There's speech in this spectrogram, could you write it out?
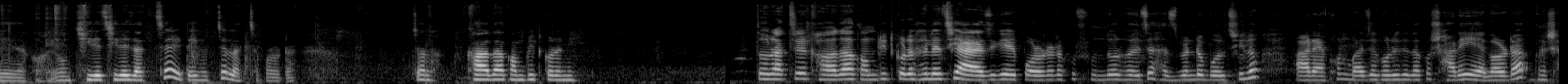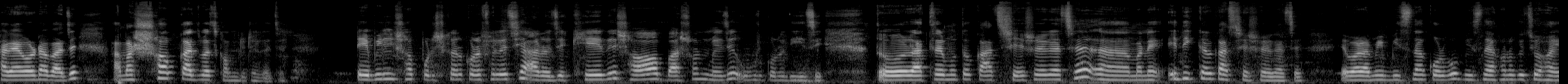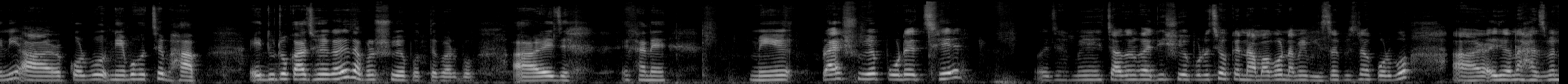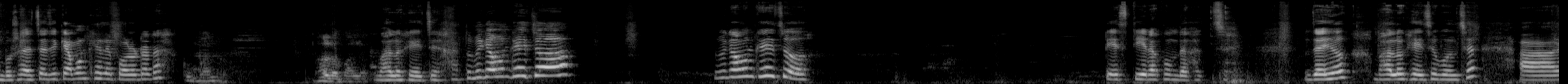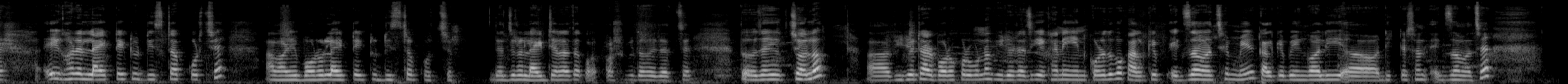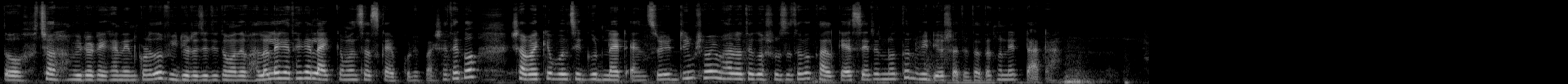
এই দেখো, এবং ছিঁড়ে ছিঁড়ে যাচ্ছে, এটাই হচ্ছে লাচ্ছা পরোটা। চলো খাওয়া দাওয়া কমপ্লিট করে নিই। তো রাত্রে খাওয়া দাওয়া কমপ্লিট করে ফেলেছি, আর আজকে পরোটাটা খুব সুন্দর হয়েছে হাজব্যান্ডও বলছিল। আর এখন বাজে ঘড়িতে দেখো, সাড়ে এগারোটা মানে সাড়ে এগারোটা বাজে, আমার সব কাজ বাজ কমপ্লিট হয়ে গেছে। টেবিল সব পরিষ্কার করে ফেলেছি, আর ওই যে খেয়ে দিয়ে সব বাসন মেজে উপুর করে দিয়েছি। তো রাত্রের মতো কাজ শেষ হয়ে গেছে মানে এদিককার কাজ শেষ হয়ে গেছে। এবার আমি বিছনা করব, বিছনা এখনও কিছু হয়নি, আর করব, নেব হচ্ছে ভাব। এই দুটো কাজ হয়ে গেলে তারপর শুয়ে পড়তে পারব। আর এই যে এখানে মেয়ে প্রায় শুয়ে পড়েছে ওই যে মেয়ে চাদর গায়ে দিয়ে শুয়ে পড়েছে ওকে নামাবো নামে বিছনা ফিছনা করব। আর এই জন্য হাজব্যান্ড বসে আছে যে কেমন খেলে পরোটাটা? খুব ভালো ভালো ভালো। ভালো খেয়েছে। তুমি কেমন খেয়েছো? তুমি কেমন খেয়েছো? টেস্টি এরকম দেখাচ্ছে। যাই হোক ভালো খেয়েছে বলছে। আর এই ঘরের লাইটটা একটু ডিস্টার্ব করছে। আমার এই বড় লাইটটা একটু ডিস্টার্ব করছে। যার জন্য লাইট জ্বালাতে অসুবিধা হয়ে যাচ্ছে। তো যাই হোক, চলো। ভিডিওটা আর বড় করব না। ভিডিওটা আজকে এখানে এন্ড করে দেবো। কালকে এক্সাম আছে মেয়ের কালকে বেঙ্গলি ডিকটেশন এক্সাম আছে। তো চল, ভিডিওটা এখানে এন্ড করে দেবো। ভিডিওটা যদি তোমাদের ভালো লেগে থাকে লাইক কমেন্ট সাবস্ক্রাইব করে পাশে থেকো। সবাইকে বলছি good night and sweet dream সবাই ভালো থেকো, সুস্থ থেকো। কালকে আসে একটা নতুন ভিডিওর সাথে। ততক্ষণে টাটা।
